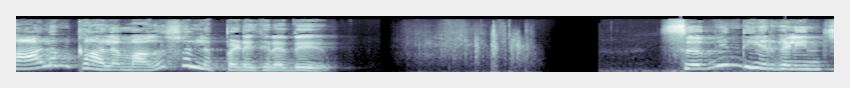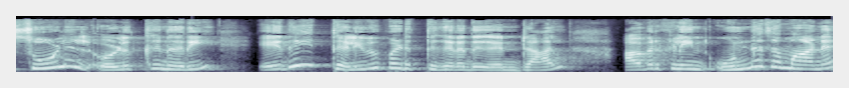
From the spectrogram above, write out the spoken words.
காலம் காலமாக சொல்லப்படுகிறது. செவ்விந்தியர்களின் சூழல் ஒழுக்க நெறி எதை தெளிவுபடுத்துகிறது என்றால் அவர்களின் உன்னதமான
